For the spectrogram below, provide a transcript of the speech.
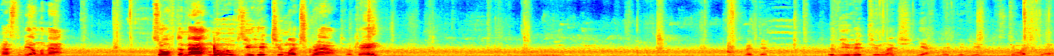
Has to be on the mat. So if the mat moves, you hit too much ground, okay? Right there. If you hit too much, yeah, if, if you too much ground.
